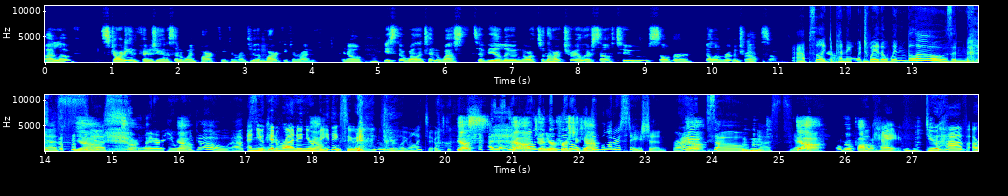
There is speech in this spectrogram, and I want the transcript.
I love starting and finishing at Assiniboine Park. You can run through Mhm. the park. You can run, you know, Mhm. east of Wellington, west to Vialoo, north to the Harte Trail, or south to Silver Yellow Ribbon Trail. Yep. So Absolutely, Yeah. depending on which way the wind blows and Yes. Yeah. Yes. exactly. where you Yeah. want to go. And you can run in your Yeah. bathing suit if you really want to. Yes. And the Yeah, January 1st you middle with can. the water station, right? Yeah. So Mhm. Yes. Yeah. I'll do a pop up. Okay. Do you have a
